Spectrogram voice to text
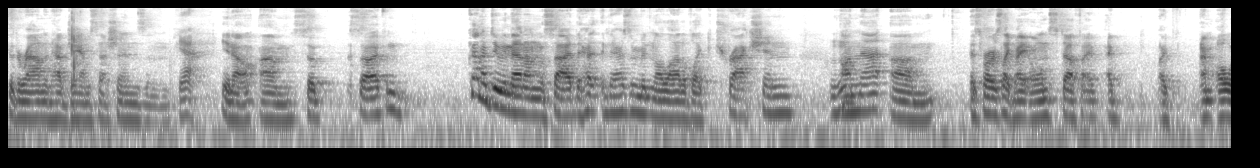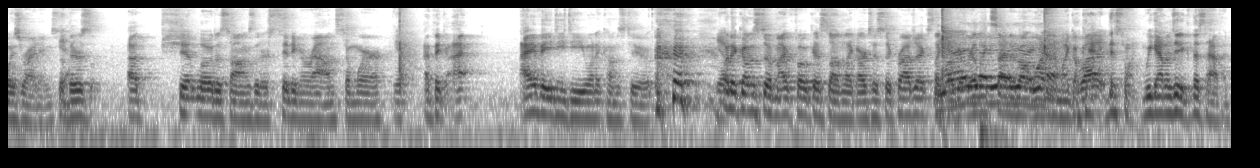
sit around and have jam sessions, and Yeah. you know, um, so so I've been kind of doing that on the side. There, ha- there hasn't been a lot of like traction Mhm. on that. Um, as far as like my own stuff, I, I like I'm always writing. So Yeah. there's a shitload of songs that are sitting around somewhere. Yeah. I think I. I have ADD when it comes to Yeah. when it comes to my focus on like artistic projects. Like I Yeah, get really yeah, excited yeah, about one, and I'm like, okay, Right. this one, we got to make this happen.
